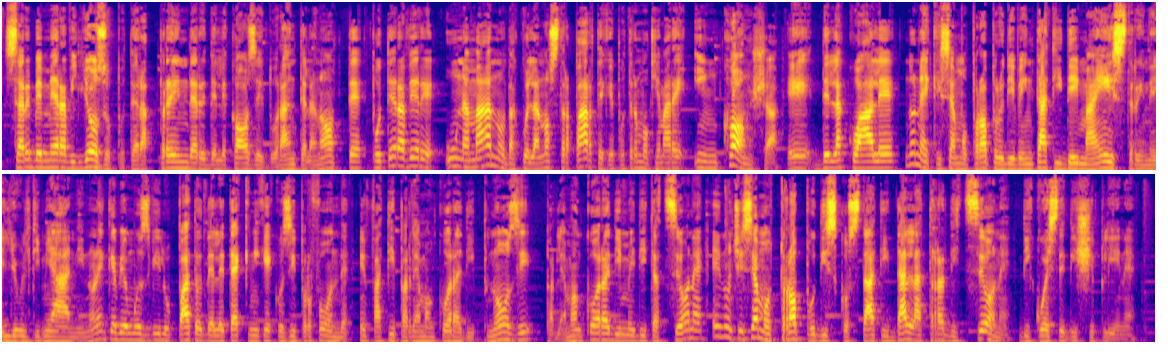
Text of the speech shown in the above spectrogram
Sarebbe meraviglioso poter apprendere delle cose durante la notte, poter avere una mano da quella nostra parte che potremmo chiamare inconscia e della quale non è che siamo proprio diventati dei maestri negli ultimi anni, non è che abbiamo sviluppato delle tecniche così profonde. Infatti parliamo ancora di ipnosi, parliamo ancora di meditazione e non ci siamo troppo discostati dalla tradizione di queste discipline.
